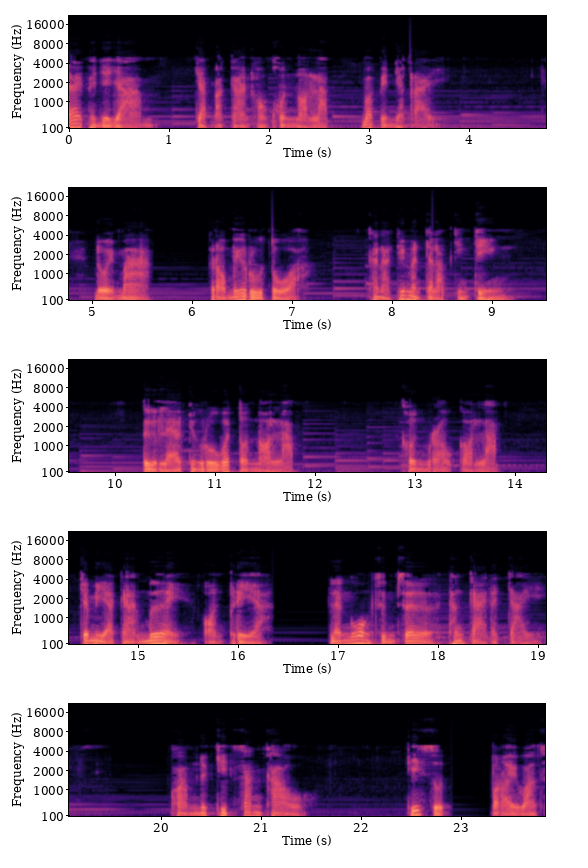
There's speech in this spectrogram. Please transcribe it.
ได้พยายามจับอาการของคนนอนหลับว่าเป็นอย่างไร โดยมากเราไม่รู้ตัว ขณะที่มันจะหลับจริง ๆ ตื่นแล้วจึงรู้ว่าตนนอนหลับ คนเราก่อนหลับจะมีอาการเมื่อย อ่อนเพลีย และง่วงซึมเซ่อทั้งกายและใจ ความนึกคิดสั้นเข้า ที่สุดปล่อยวางส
